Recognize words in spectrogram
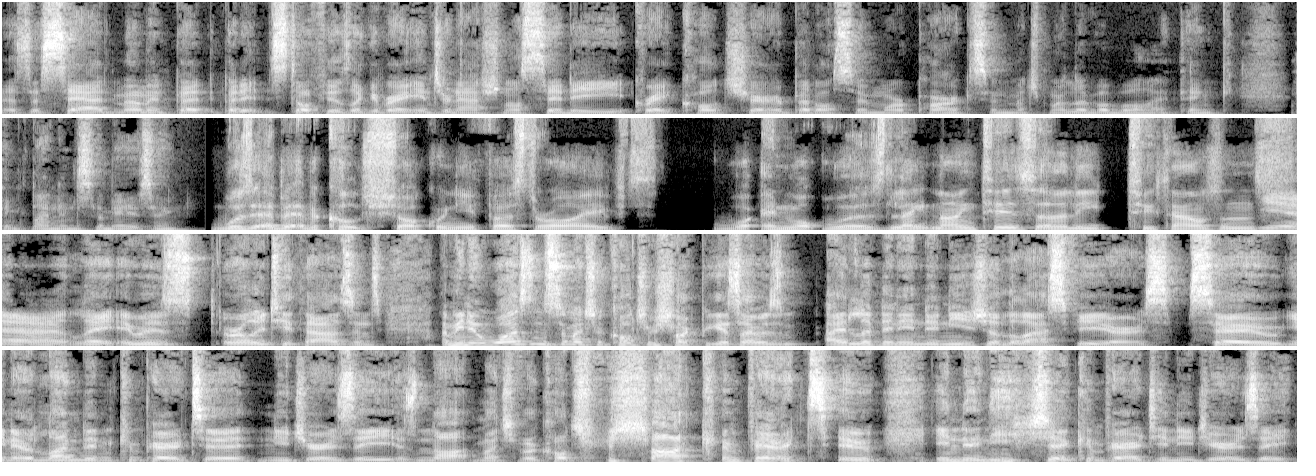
as a sad moment but but it still feels like a very international city great culture but also more parks and much more livable i think. I think london's amazing. Was it a bit of a culture shock when you first arrived what in what was late 90s early 2000s yeah late it was early 2000s i mean it wasn't so much a culture shock because i was i lived in indonesia the last few years. So you know london compared to new jersey is not much of a culture shock compared to indonesia compared to new jersey.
